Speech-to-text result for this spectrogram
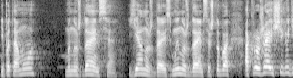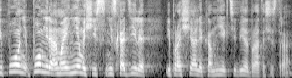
И потому мы нуждаемся, я нуждаюсь, мы нуждаемся, чтобы окружающие люди помнили о моей немощи и снисходили и прощали ко мне и к тебе, брат и сестра.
